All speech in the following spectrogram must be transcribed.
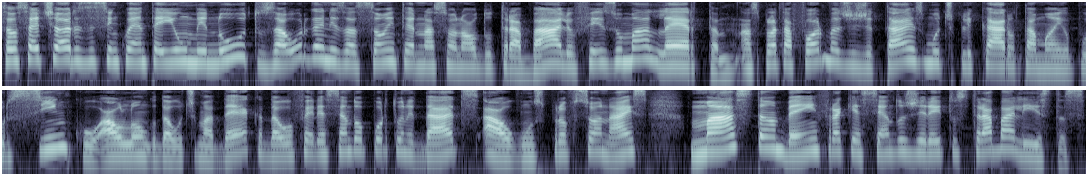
São 7 horas e 51 minutos. A Organização Internacional do Trabalho fez uma alerta. As plataformas digitais multiplicaram o tamanho por 5 ao longo da última década, oferecendo oportunidades a alguns profissionais, mas também enfraquecendo os direitos trabalhistas.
